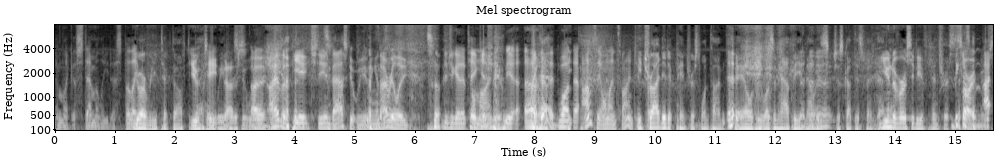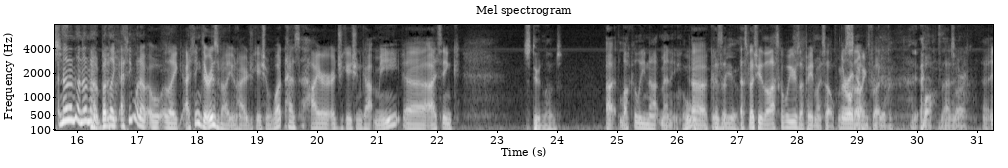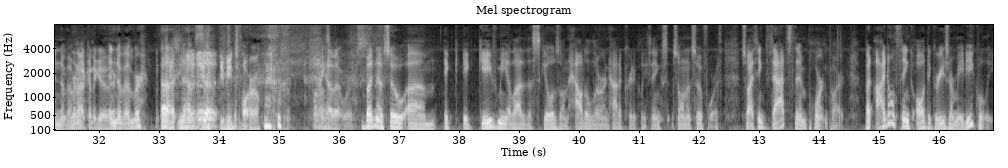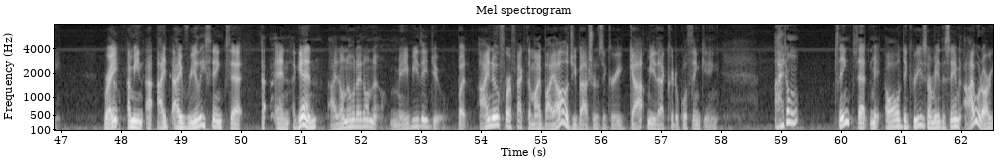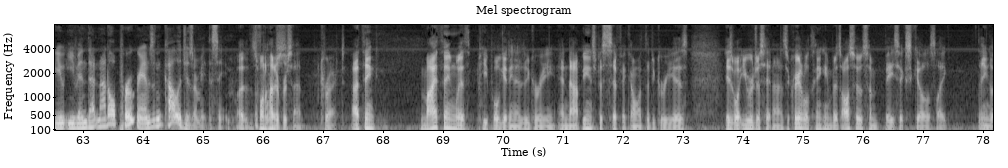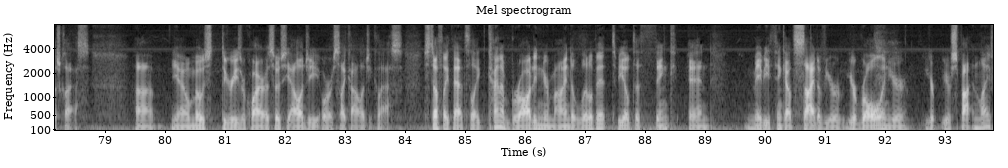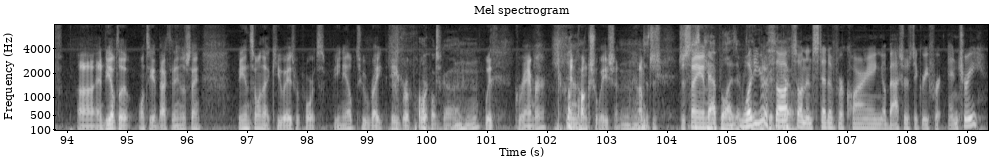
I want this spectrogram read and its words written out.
am like a STEM elitist, but like you already ticked off the You basket hate weavers. basket weaving. I have a PhD in basket weaving, and I really So Did you get it Take online? issue. Yeah, I uh, did. Well, He- uh, honestly, online's fine too. he tried it at Pinterest one time, failed. He wasn't happy, and now he's just got this vendetta. University of Pinterest. Because Sorry, I, Moose. no, no, no, no, no. but like, I think what I, oh, like I think there is value in higher education. What has higher education got me? Uh, I think, Student loans. Uh, luckily, not many. Because for you. especially the last couple of years, I paid myself. Which They're all sucks, getting but- forgiven. Well, that Sorry. uh, in November. we're not gonna go there. In November. Uh, no, so, you mean tomorrow? Funny how that works. but no. So um, it it gave me a lot of the skills on how to learn, how to critically think, so on and so forth. So I think that's the important part. But I don't think all degrees are made equally, right? No. I mean, I I, I really think that. Uh, and again, I don't know what I don't know. Maybe they do, but I know for a fact that my biology bachelor's degree got me that critical thinking. I don't think that ma- all degrees are made the same. I would argue even that not all programs and colleges are made the same. Well, it's one hundred percent correct. I think my thing with people getting a degree and not being specific on what the degree is is what you were just hitting on. It's a critical thinking, but it's also some basic skills like the English class. Uh, you know, most degrees require a sociology or a psychology class. Stuff like that to like kind of broaden your mind a little bit to be able to think and maybe think outside of your your role and your your your spot in life, uh, and be able to once again back to the English thing, being someone that QA's reports, being able to write a report Oh, God. Mm-hmm. with grammar Yeah. and punctuation. Mhm. I'm Just- just just Just saying. capitalize everything. What are your thoughts on instead of requiring a bachelor's degree for entry?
